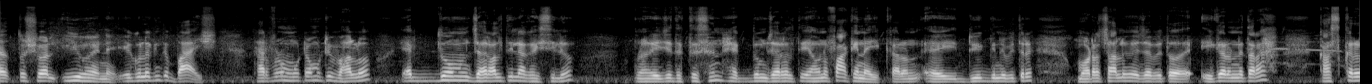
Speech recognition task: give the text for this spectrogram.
এত সোয়াল ই হয় নাই। এগুলো কিন্তু বাইশ। তারপর মোটামুটি ভালো, একদম জারালতি লাগাইছিল। আপনার এই যে দেখতেছেন, একদম জারালতি এখনও পাকে নাই। কারণ এই দুই দিনের ভিতরে মোটর চালু হয়ে যাবে। তো এই কারণে তারা কাজ করে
